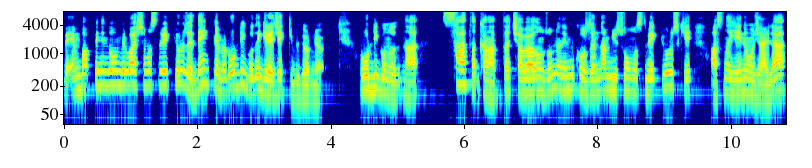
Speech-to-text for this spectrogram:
ve Mbappe'nin de 11 başlamasını bekliyoruz ve denkleme Rodrigo da girecek gibi görünüyor. Rodrigo'nun da sağ ta- kanatta Xabi Alonso'nun önemli kozlarından birisi olmasını bekliyoruz ki aslında yeni hocayla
